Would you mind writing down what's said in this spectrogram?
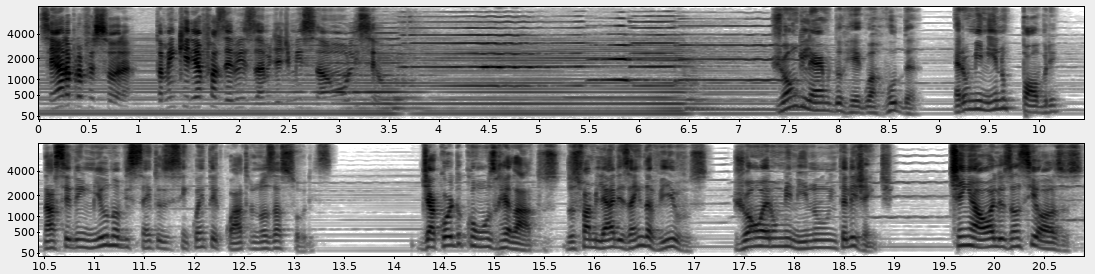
Senhora professora, também queria fazer o exame de admissão ao liceu. João Guilherme do Rego Arruda era um menino pobre, nascido em 1954 nos Açores. De acordo com os relatos dos familiares ainda vivos, João era um menino inteligente. Tinha olhos ansiosos,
